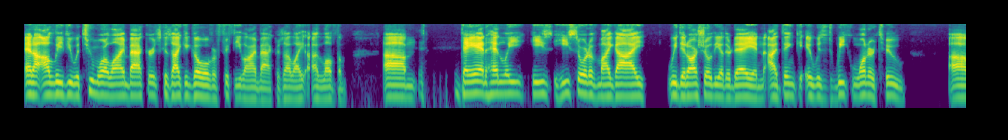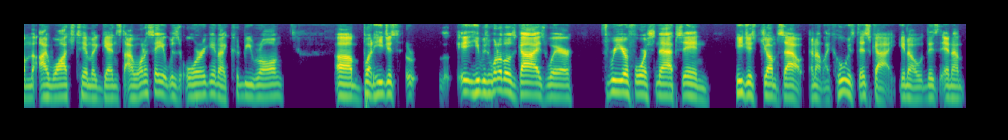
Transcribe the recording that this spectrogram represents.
And I'll leave you with two more linebackers because I could go over 50 linebackers. I like, I love them. Um, Daiyan Henley, he's he's sort of my guy. We did our show the other day, and I think it was week one or two. Um, I watched him against. I want to say it was Oregon. I could be wrong, um, but he just he was one of those guys where three or four snaps in, he just jumps out, and I'm like, who is this guy? You know this, and I'm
